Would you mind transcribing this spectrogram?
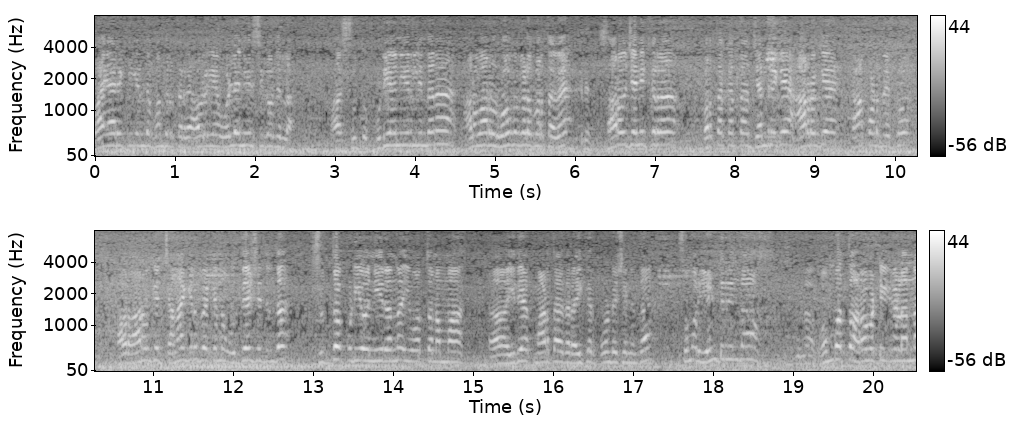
ಬಾಯಾರಿಕೆಯಿಂದ ಬಂದಿರ್ತಾರೆ ಅವರಿಗೆ ಒಳ್ಳೆ ನೀರು ಸಿಗೋದಿಲ್ಲ. ಆ ಶುದ್ಧ ಕುಡಿಯೋ ನೀರಿನಿಂದನ ಹಲವಾರು ರೋಗಗಳು ಬರ್ತವೆ. ಸಾರ್ವಜನಿಕರ ಬರ್ತಕ್ಕಂತ ಜನರಿಗೆ ಆರೋಗ್ಯ ಕಾಪಾಡಬೇಕು ಅವರ ಆರೋಗ್ಯ ಚೆನ್ನಾಗಿರ್ಬೇಕೆನ್ನೋ ಉದ್ದೇಶದಿಂದ ಶುದ್ಧ ಕುಡಿಯುವ ನೀರನ್ನ ಇವತ್ತು ನಮ್ಮ ಇದೇ ಮಾಡ್ತಾ ಇದ್ದಾರೆ ಐಕರ್ ಫೌಂಡೇಶನ್ ಇಂದ. ಸುಮಾರು ಎಂಟರಿಂದ ಒಂಬತ್ತು ಅರವಟ್ಟಿಗೆಗಳನ್ನ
